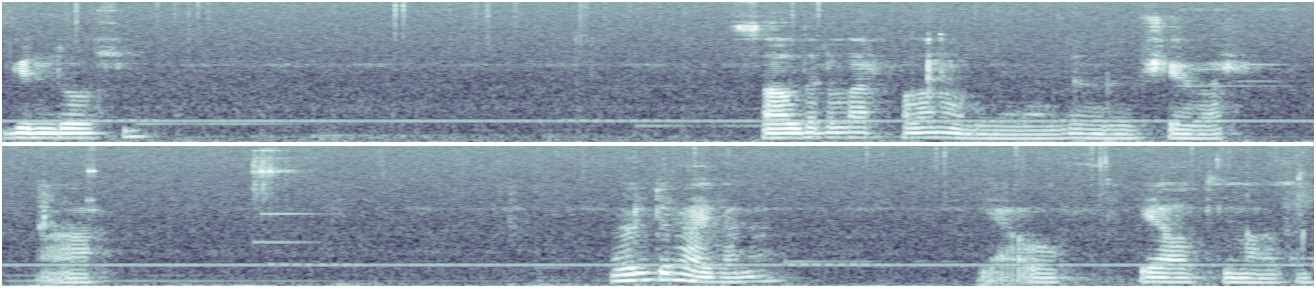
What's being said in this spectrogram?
günde olsun. Saldırılar falan oluyor herhalde öyle bir şey var. Aa. Öldür hayvanı. Ya of bir altın lazım.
